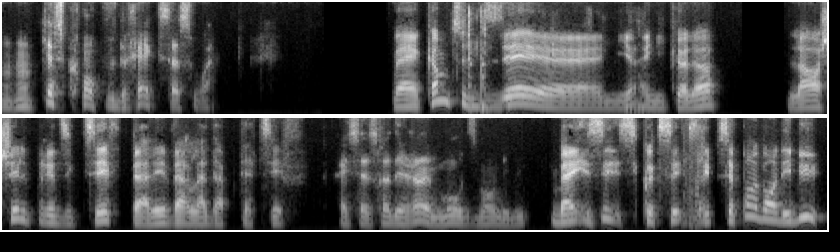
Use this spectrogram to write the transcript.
Mhm. qu'est-ce qu'on voudrait que ça soit? Ben, comme tu le disais, euh, Ni- Nicolas, lâcher le prédictif puis aller vers l'adaptatif. Hey, ce serait déjà un mot du bon début. Ben, écoute, c'est, pas un bon début.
